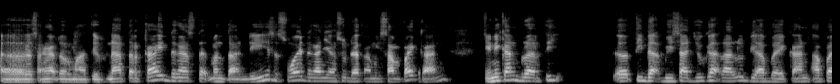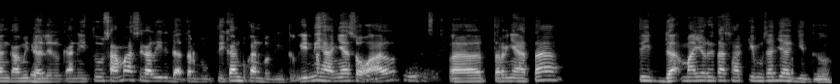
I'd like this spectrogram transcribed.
uh, sangat normatif. Nah terkait dengan statement tadi sesuai dengan yang sudah kami sampaikan, ini kan berarti uh, tidak bisa juga lalu diabaikan apa yang kami dalilkan itu sama sekali tidak terbuktikan bukan begitu. Ini hanya soal uh, ternyata tidak mayoritas hakim saja gitu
